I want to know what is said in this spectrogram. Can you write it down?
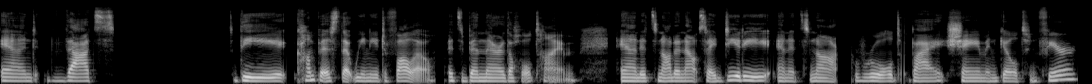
and that's the compass that we need to follow. It's been there the whole time. And it's not an outside deity and it's not ruled by shame and guilt and fear.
